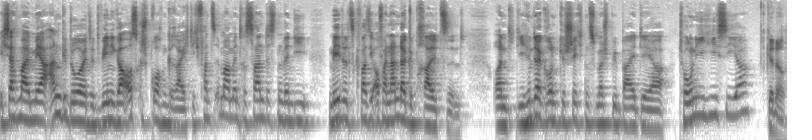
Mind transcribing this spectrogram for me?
ich sag mal, mehr angedeutet, weniger ausgesprochen gereicht. Ich fand es immer am interessantesten, wenn die Mädels quasi aufeinander geprallt sind. Und die Hintergrundgeschichten, zum Beispiel bei der Toni hieß sie ja, Genau.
